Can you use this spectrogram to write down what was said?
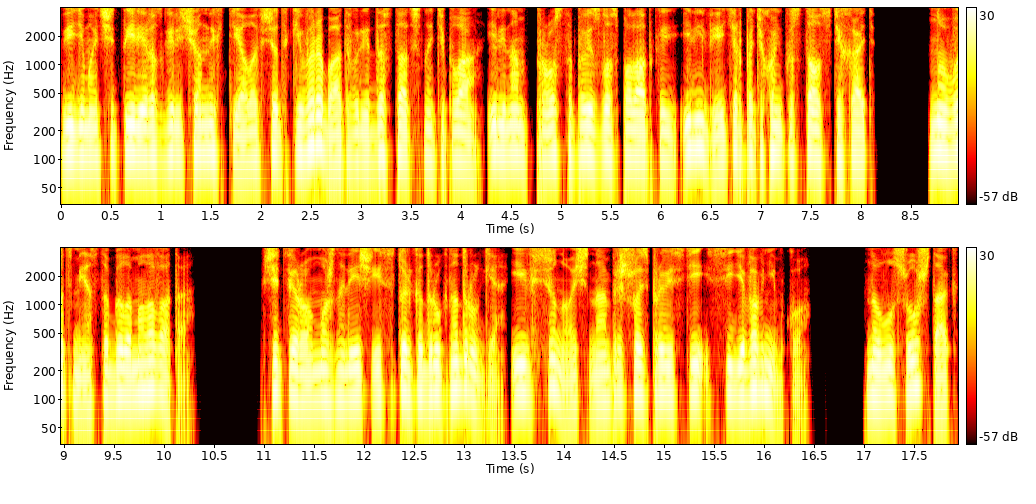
Видимо, четыре разгоряченных тела все-таки вырабатывали достаточно тепла, или нам просто повезло с палаткой, или ветер потихоньку стал стихать. Но вот места было маловато. Вчетвером можно лечь, если только друг на друге, и всю ночь нам пришлось провести, сидя в обнимку. Но лучше уж так.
